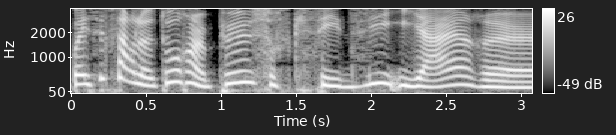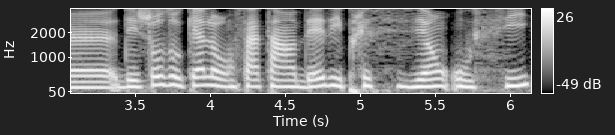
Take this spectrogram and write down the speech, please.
Euh, on va essayer de faire le tour un peu sur ce qui s'est dit hier, euh, des choses auxquelles on s'attendait, des précisions aussi.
